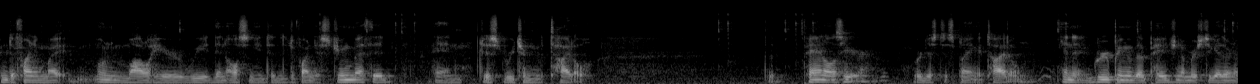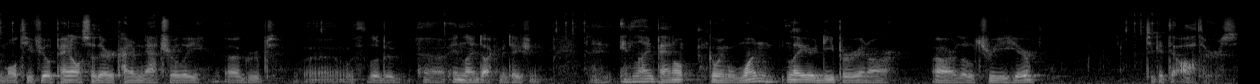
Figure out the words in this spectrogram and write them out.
am defining my own model here, we then also need to define a string method and just returning the title. The panels here, we're just displaying a title and then grouping the page numbers together in a multi-field panel so they're kind of naturally uh, grouped uh, with a little bit of uh, inline documentation. And an inline panel going one layer deeper in our, our little tree here to get the authors.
